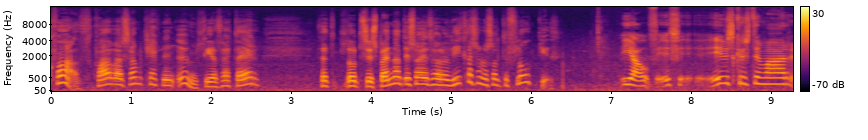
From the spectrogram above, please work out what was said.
hvað? Hvað var samkeppnin um? Því að þetta er, þetta er spennandi svæði þá er það líka svona svolítið flókið. Já, yfirskriftin var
